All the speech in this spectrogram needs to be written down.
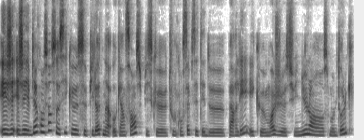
Et j'ai bien conscience aussi que ce pilote n'a aucun sens, puisque tout le concept c'était de parler et que moi je suis nulle en small talk.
